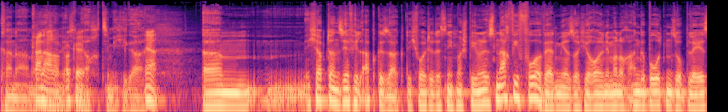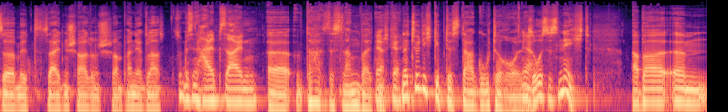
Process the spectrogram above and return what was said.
Keine Ahnung. Keine Ahnung, okay. Ist mir auch ziemlich egal. Ja. Ich habe dann sehr viel abgesagt. Ich wollte das nicht mehr spielen. Und es nach wie vor werden mir solche Rollen immer noch angeboten, so Bläser mit Seidenschal und Champagnerglas. So ein bisschen Halbseiden. Äh, da, das langweilt Ja, mich. okay. Natürlich gibt es da gute Rollen, Ja. so ist es nicht. Aber ähm,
